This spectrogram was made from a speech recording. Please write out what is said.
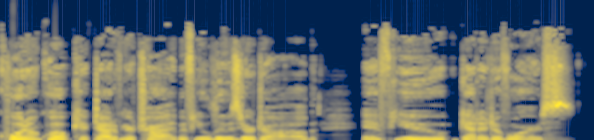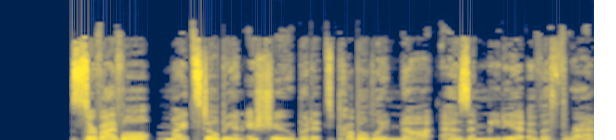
quote unquote kicked out of your tribe, if you lose your job, if you get a divorce, survival might still be an issue, but it's probably not as immediate of a threat.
